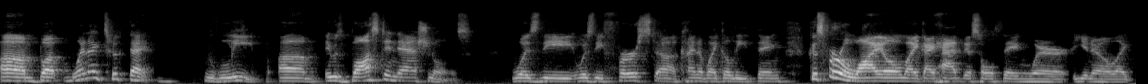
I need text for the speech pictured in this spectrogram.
Um, but when I took that leap, um, it was Boston Nationals was the was the first uh, kind of like elite thing. Because for a while like I had this whole thing where you know like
